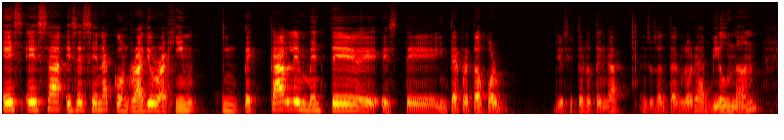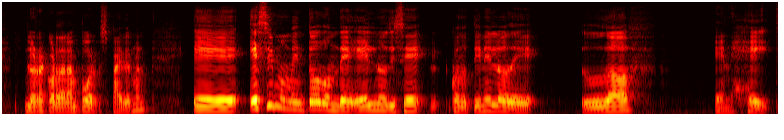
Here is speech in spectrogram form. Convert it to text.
es esa, esa escena con Radio Rahim impecablemente este, interpretado por, Diosito lo tenga en su santa gloria, Bill Nunn lo recordarán por Spider-Man. Eh, ese momento donde él nos dice, cuando tiene lo de love and hate,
